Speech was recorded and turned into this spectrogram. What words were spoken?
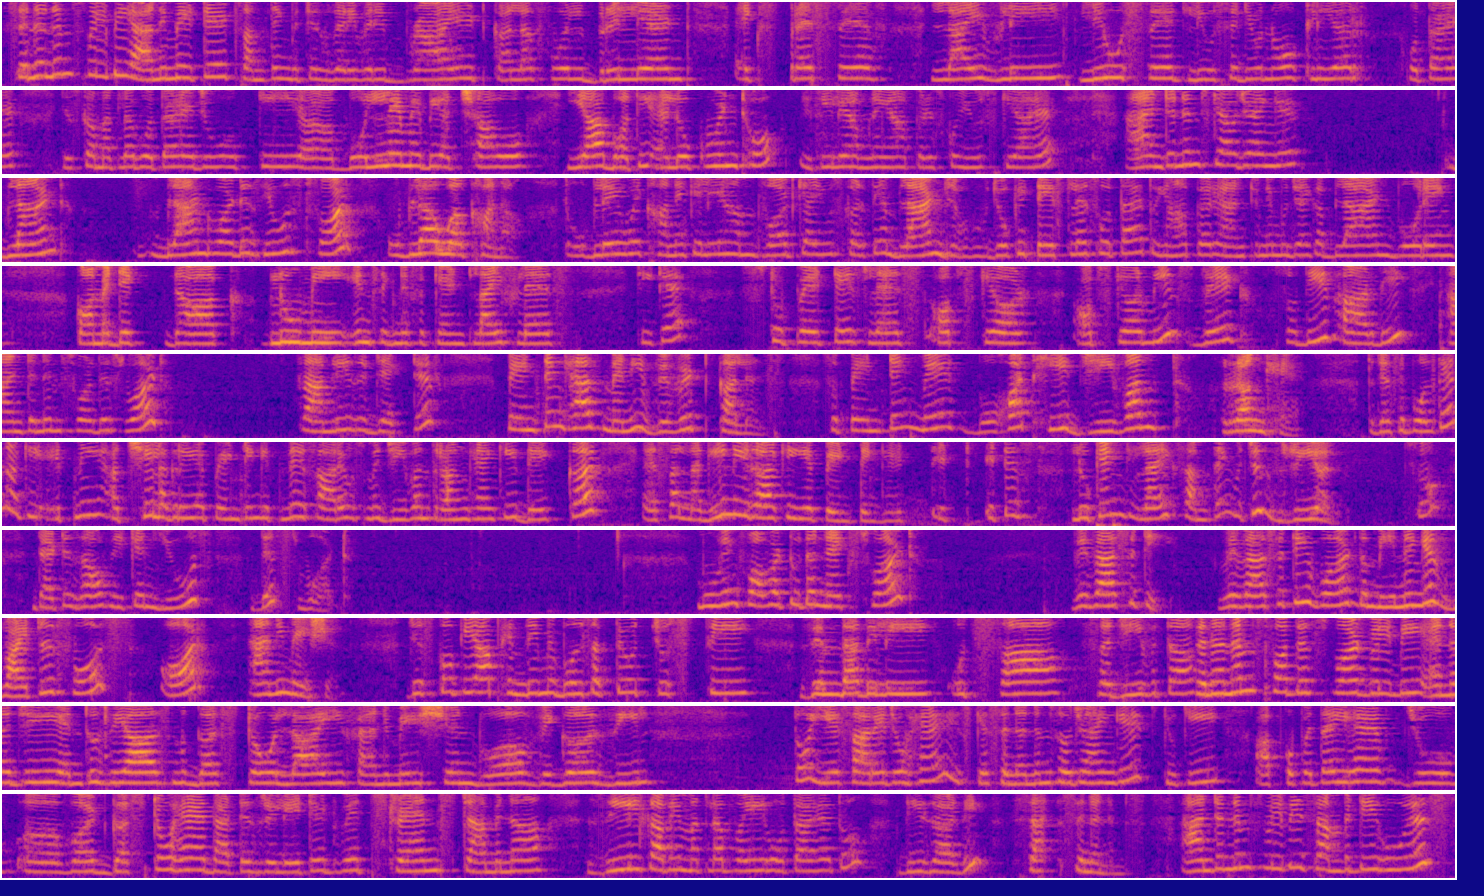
Synonyms will be animated, something which is very, very bright, colorful, brilliant, expressive, lively, lucid. Lucid, you know, clear होता है जिसका मतलब होता है जो कि बोलने में भी अच्छा हो या बहुत ही एलोक्वेंट हो इसीलिए हमने यहाँ पर इसको यूज़ किया है। एंटोनिम्स क्या हो जाएँगे? Bland bland word is use for उबला हुआ खाना। तो उबले हुए खाने के लिए हम वर्ड क्या यूज़ करते हैं? ब्लैंड जो, जो कि टेस्टलेस होता है तो यहाँ पर एंटोनिम हो जाएगा bland boring comedic dark gloomy insignificant lifeless ठीक है? Stupid tasteless obscure obscure means vague so these are the antonyms for this word family is adjective painting has many vivid colours so painting में बहुत ही जीवंत रंग है। तो जैसे बोलते हैं ना कि इतनी अच्छी लग रही है पेंटिंग इतने सारे उसमें जीवंत रंग हैं कि देखकर ऐसा लग ही नहीं रहा कि ये पेंटिंग है। It it is looking like something which is real so that is how we can use this word moving forward to the next word vivacity vivacity word the meaning is vital force और animation जिसको कि आप हिंदी में बोल सकते हो, चुस्ती, ज़िंदा दिली, उत्साह, सजीवता। Synonyms for this word will be energy enthusiasm gusto life animation verve vigour zeal तो ये सारे जो हैं, इसके सिनोनिम्स हो जाएँगे, क्योंकि आपको पता ही है जो वर्ड गस्टो है that is related with strength stamina zeal का भी मतलब वही होता है तो these are the synonyms antonyms will be somebody who is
